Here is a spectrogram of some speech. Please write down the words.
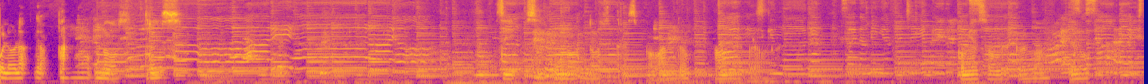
Hola, hola, grabando. 1, 2, 3. Sí, sí, 1, 2, 3, probando. Audio, prueba. Comienzo de prueba. 1,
